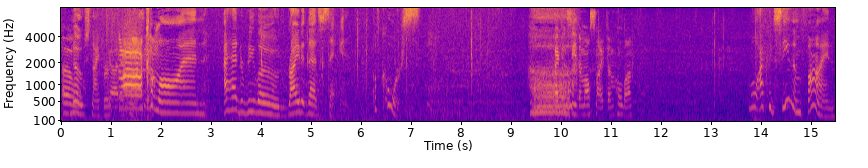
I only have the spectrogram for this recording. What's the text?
Oh, No, sniper. God, ah, come on. I had to reload right at that second. Of course. I can see them. I'll snipe them. Hold on. Well, I could see them fine.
